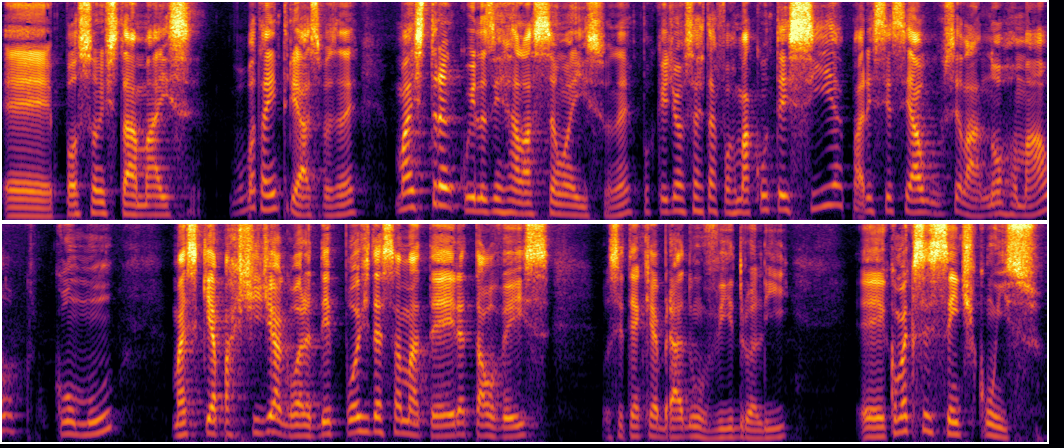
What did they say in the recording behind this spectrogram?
é, possam estar mais, vou botar entre aspas, né, mais tranquilas em relação a isso, né? Porque de uma certa forma acontecia, parecia ser algo, sei lá, normal, comum, mas que a partir de agora, depois dessa matéria, talvez você tenha quebrado um vidro ali. É, como é que você se sente com isso?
